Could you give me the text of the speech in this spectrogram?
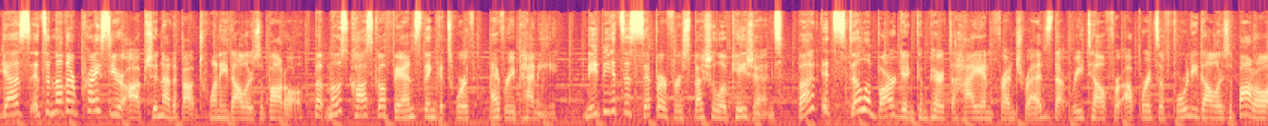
Yes, it's another pricier option at about $20 a bottle, but most Costco fans think it's worth every penny. Maybe it's a sipper for special occasions, but it's still a bargain compared to high end French reds that retail for upwards of $40 a bottle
